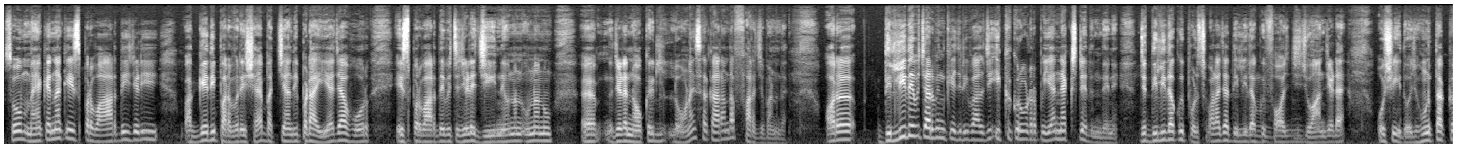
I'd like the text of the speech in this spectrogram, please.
ਸੋ ਮੈਂ ਕਹਿੰਦਾ ਕਿ ਇਸ ਪਰਿਵਾਰ ਦੀ ਜਿਹੜੀ ਅੱਗੇ ਦੀ ਪਰਵਰਿਸ਼ ਹੈ ਬੱਚਿਆਂ ਦੀ ਪੜ੍ਹਾਈ ਹੈ ਜਾਂ ਹੋਰ ਇਸ ਪਰਿਵਾਰ ਦੇ ਵਿੱਚ ਜਿਹੜੇ ਜੀ ਨੇ ਉਹਨਾਂ ਨੂੰ ਉਹਨਾਂ ਨੂੰ ਜਿਹੜਾ ਨੌਕਰੀ ਲਵਾਉਣਾ ਸਰਕਾਰਾਂ ਦਾ ਫਰਜ਼ ਬਣਦਾ। ਔਰ ਦਿੱਲੀ ਦੇ ਵਿੱਚ ਅਰਵਿੰਦ ਕੇਜਰੀਵਾਲ ਜੀ 1 ਕਰੋੜ ਰੁਪਈਆ ਨੈਕਸਟ ਡੇ ਦਿੰਦੇ ਨੇ। ਜੇ ਦਿੱਲੀ ਦਾ ਕੋਈ ਪੁਲਿਸ ਵਾਲਾ ਜਾਂ ਦਿੱਲੀ ਦਾ ਕੋਈ ਫੌਜੀ ਜਵਾਨ ਜਿਹੜਾ ਉਹ ਸ਼ਹੀਦ ਹੋ ਜੇ ਹੁਣ ਤੱਕ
